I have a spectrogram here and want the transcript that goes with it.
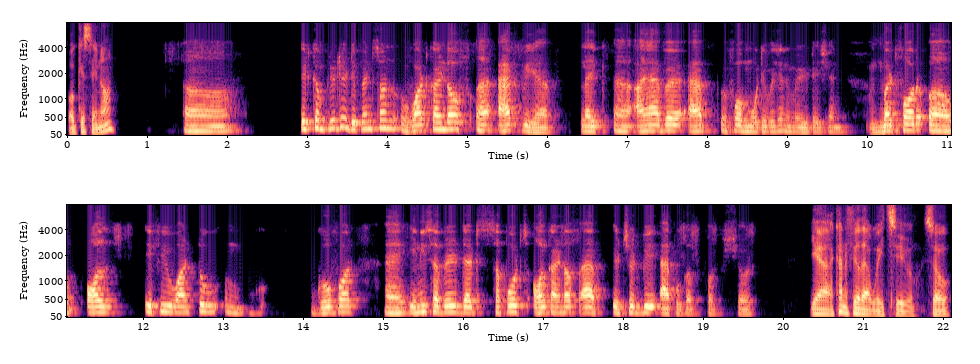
focus in on? Uh, it completely depends on what kind of uh, app we have. Like uh, I have a app for motivation and meditation, Mhm. but for uh, all, if you want to um, go for uh, any subreddit that supports all kind of app, it should be app hookup for sure. Yeah, I kind of feel that way too. So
